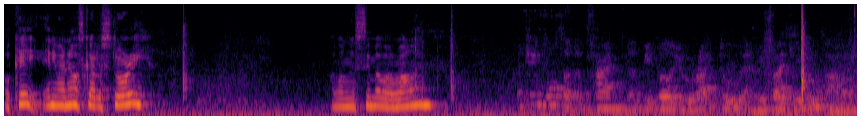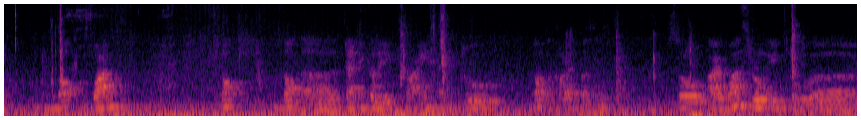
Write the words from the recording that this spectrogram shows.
Okay, anyone else got a story along a similar line? Actually, most of the time, the people you write to and reply to you are not one, not not uh, technically inclined, and two, not the correct person. So I once wrote into a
